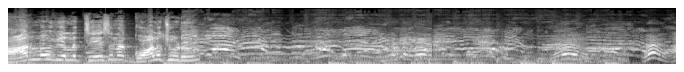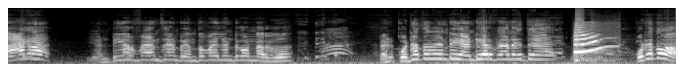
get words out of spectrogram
కారులో వీళ్ళు చేసిన గోల చూడు. ఎన్టీఆర్ ఫ్యాన్స్ ఏంటి ఎంత వైలెంట్గా ఉన్నారు? కొట్టేస్తాం ఏంటి ఎన్టీఆర్ ఫ్యాన్ అయితే? కొట్టేస్తావా?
